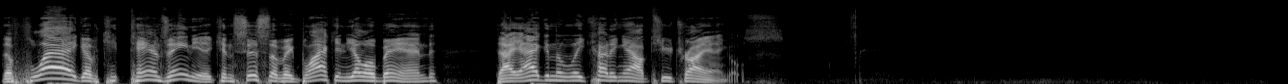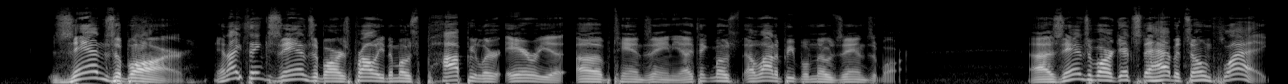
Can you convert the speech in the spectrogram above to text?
The flag of Tanzania consists of a black and yellow band diagonally cutting out two triangles. Zanzibar. And I think Zanzibar is probably the most popular area of Tanzania. I think most a lot of people know Zanzibar. Uh, Zanzibar gets to have its own flag.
